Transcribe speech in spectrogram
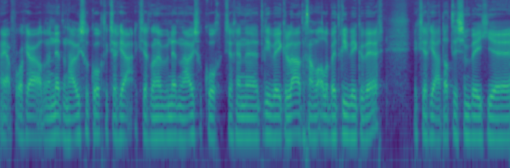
Nou ja, vorig jaar hadden we net een huis gekocht. Ik zeg, ja, ik zeg, dan hebben we net een huis gekocht. Ik zeg, en uh, drie weken later gaan we allebei drie weken weg. Ik zeg, ja, dat is een beetje,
